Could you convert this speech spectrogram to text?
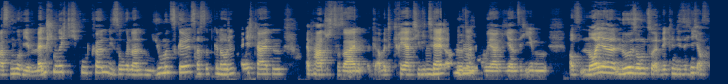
was nur wir Menschen richtig gut können, die sogenannten Human Skills. Das sind genau mhm. die Fähigkeiten, empathisch zu sein, mit Kreativität mhm. auf Lösungen mhm. zu reagieren, sich eben auf neue Lösungen zu entwickeln, die sich nicht auf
